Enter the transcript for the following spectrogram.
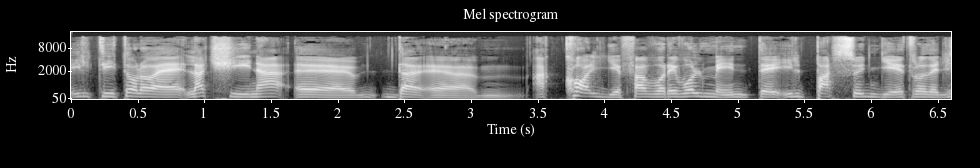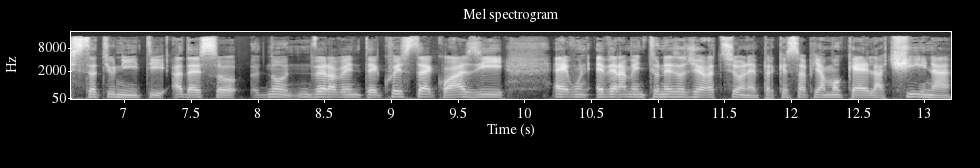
il titolo è La Cina eh, da- ehm, accoglie favorevolmente il passo indietro degli Stati Uniti. Adesso non- veramente questa è quasi è, un- è veramente un'esagerazione perché sappiamo che è la Cina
